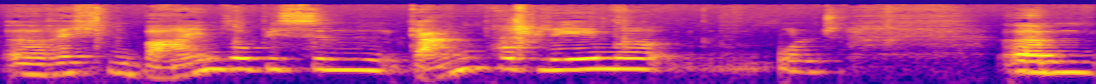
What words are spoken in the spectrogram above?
äh, rechten Bein so ein bisschen Gangprobleme und ähm,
